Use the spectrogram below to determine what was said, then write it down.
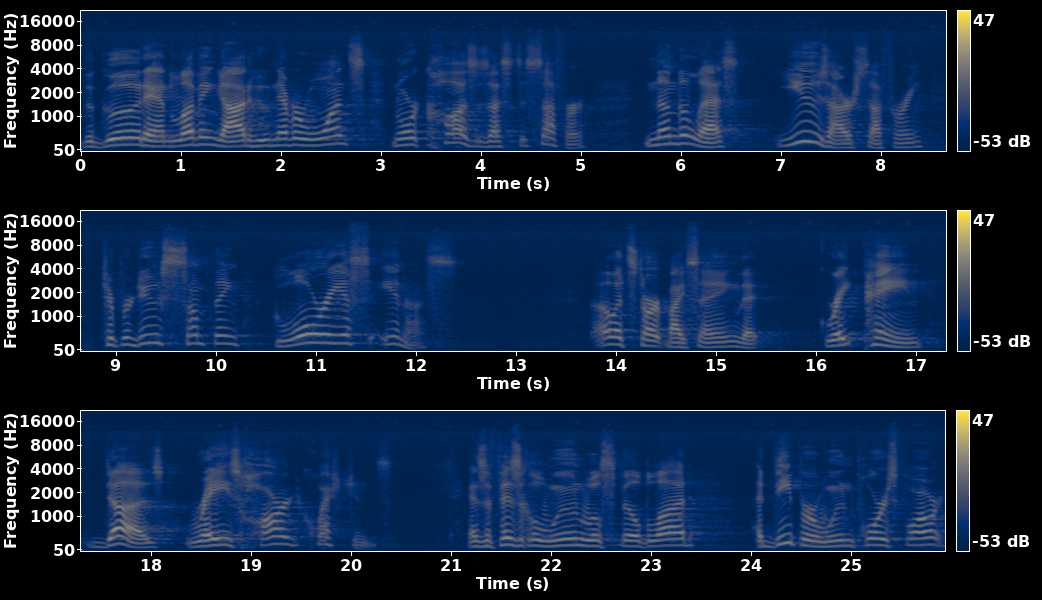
the good and loving God, who never wants nor causes us to suffer, nonetheless use our suffering to produce something glorious in us? Uh, let's start by saying that great pain does raise hard questions. As a physical wound will spill blood, a deeper wound pours forth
